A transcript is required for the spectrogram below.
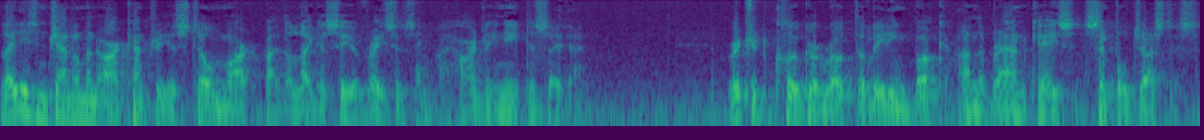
Ladies and gentlemen, our country is still marked by the legacy of racism. I hardly need to say that. Richard Kluger wrote the leading book on the Brown case, Simple Justice.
